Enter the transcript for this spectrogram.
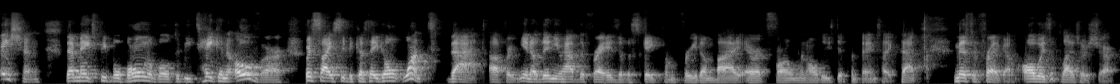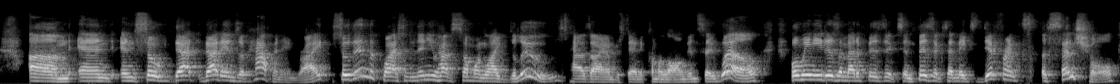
that makes people vulnerable to be taken over precisely because they don't want that. Uh, for, you know, then you have the phrase of escape from freedom by Erich Fromm and all these different things like that. Mr. Frege, always a pleasure, sure. Um, and, and so that, that ends up happening, right? So then the question, then you have someone like Deleuze, as I understand it, come along and say, well, what we need is a metaphysics and physics that makes difference essential.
